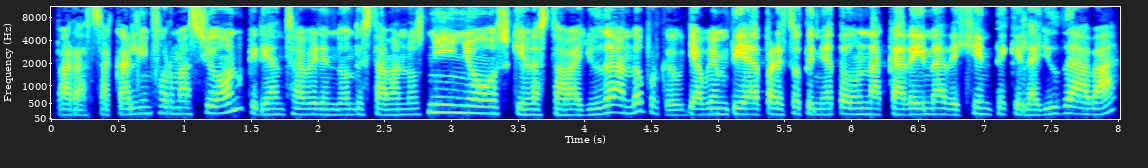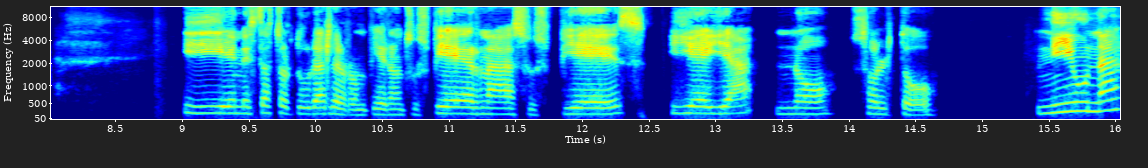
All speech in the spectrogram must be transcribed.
para sacar la información, querían saber en dónde estaban los niños, quién la estaba ayudando, porque ya obviamente para esto tenía toda una cadena de gente que la ayudaba y en estas torturas le rompieron sus piernas, sus pies, y ella no soltó ni una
